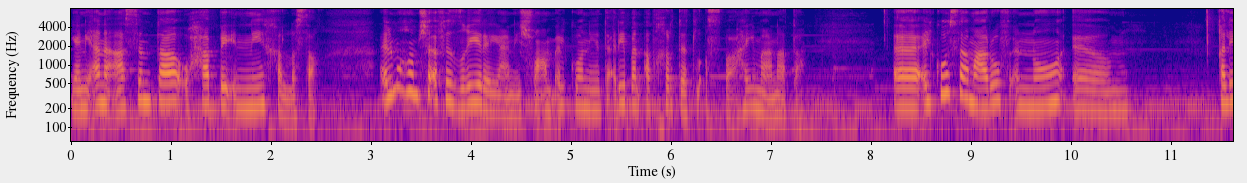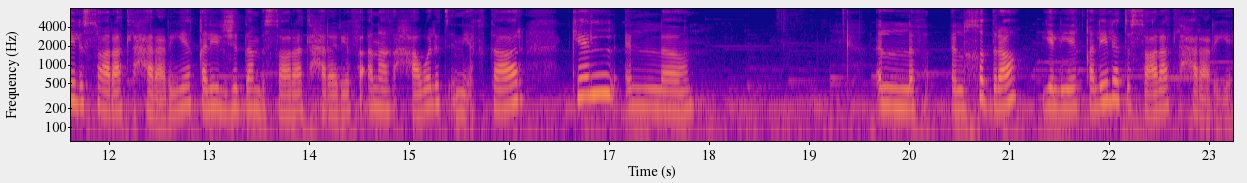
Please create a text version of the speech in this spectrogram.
يعني أنا قاسمتها وحابة إني خلصها. المهم شقفة صغيرة يعني شو عم لكم يعني تقريبا قد خرطة الإصبع. هي معناتها. آه الكوسة معروف إنه قليل السعرات الحرارية قليل جدا بالسعرات الحرارية. فأنا حاولت إني أختار كل الخضرة يلي قليلة السعرات الحرارية.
